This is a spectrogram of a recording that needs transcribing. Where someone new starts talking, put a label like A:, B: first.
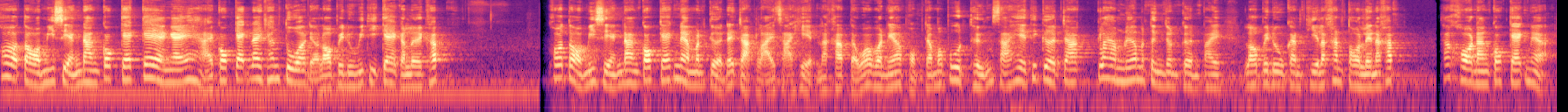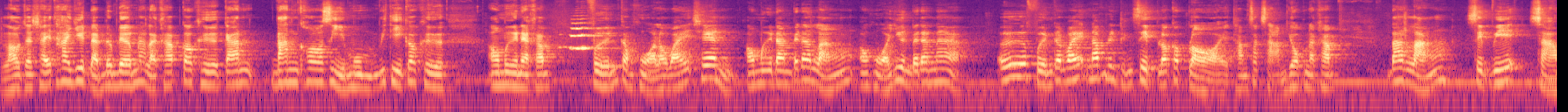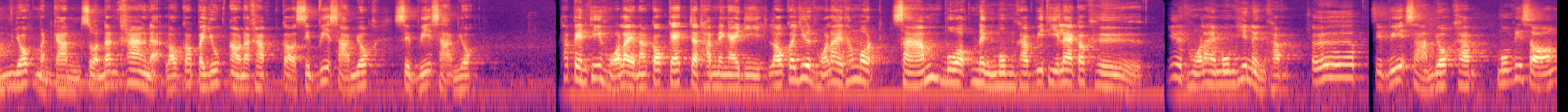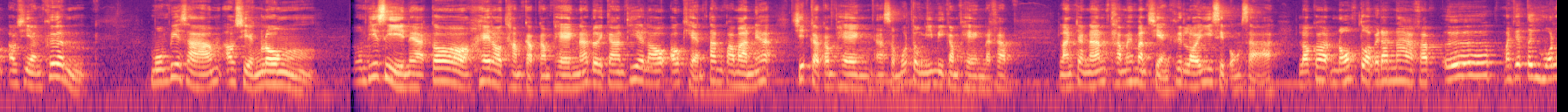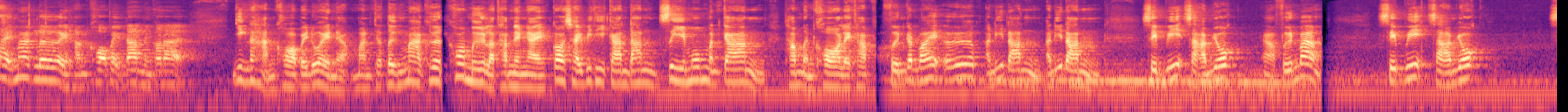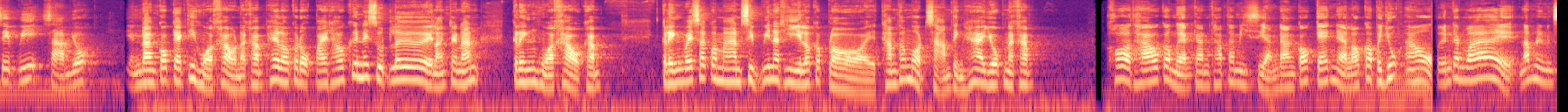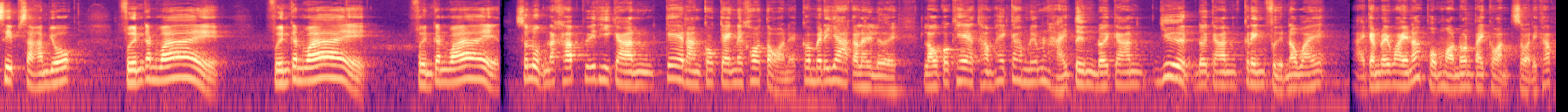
A: ข้อต่อมีเสียงดังก็แก๊กแก้ไง หายก็แก๊กได้ทั้งตัว เดี๋ยวเราไปดูวิธีแก้กันเลยครับ ข้อต่อมีเสียงดังก็แก๊กเนี่ยมันเกิดได้จากหลายสาเหตุนะครับ แต่ว่าวันนี้ผมจะมาพูดถึงสาเหตุที่เกิดจากกล้ามเนื้อมันตึงจนเกินไป เราไปดูกันทีละขั้นตอนเลยนะครับ ถ้าคอดังก็แก๊กเนี่ยเราจะใช้ท่ายืดแบบเดิมๆนั่นแหละครับ ก็คือการดันคอสี่มุมวิธีก็คือเอามือเนี่ยครับฝืนกับหัวเราไว้ เช่น เอามือดันไปด้านหลัง เอาหัวยื่นไปด้านหน้า เออฝืนกันไว้นับ1นถึงสิแล้วก็ปล่อยทำสัก 3 ยกนะครับ ด้านหลัง 10 วิ 3 ยกเหมือนกัน ส่วนด้านข้างเนี่ยเราก็ประยุกต์เอานะครับ ก็ 10 วิ 3 ยก 10 วิ 3 ยก ถ้าเป็นที่หัวไหล่นะก็แก๊กจะทำยังไงดี เราก็ยืดหัวไหล่ทั้งหมด 3 บวก 1 มุมครับ วิธีแรกก็คือ ยืดหัวไหล่มุมที่ 1 ครับเออสิบวิ 3 ยกครับ มุมที่ 2 เอาเฉียงขึ้น มุมที่ 3 เอาเฉียงลง มุมที่4เนี่ยก็ให้เราทำกับกำแพงนะ โดยการที่เราเอาแขนตั้งประมาณเนี้ยชิดกับกำแพงสมมติตรงนี้มีกำแพงนะครับ หลังจากนั้นทำให้มันเฉียงขึ้น 120 องศา แล้วก็โน้มตัวไปด้านหน้าครับ เออ มันจะตึงหัวไหล่มากเลย หันคอไปอีกด้านหนึ่งก็ได้ ยิ่งถ้าหันคอไปด้วยเนี่ย มันจะตึงมากขึ้น ข้อมือล่ะทำยังไง ก็ใช้วิธีการดัน 4 มุมเหมือนกันทำเหมือนคอเลยครับ ฝืนกันไว้ เออ อันนี้ดัน อันนี้ดัน 10 วิ 3 ยก อ่า ฝืนบ้าง 10 วิ 3 ยก 10 วิ 3 ยกเสียงดังก็แก๊กที่หัวเข่านะครับ ให้เรากระดกปลายเท้าขึ้นให้สุดเลย หลังจากนั้นเกรงหัวเข่าครับ เกรงไว้สักประมาณ 10 วินาทีแล้วก็ปล่อยทำทั้งหมด 3-5 ยกนะครับ ข้อเท้าก็เหมือนกันครับ ถ้ามีเสียงดังก็แก๊กเนี่ยเราก็ประยุกต์เอาฝืนกันไว้ นับ1นึ่งถึงสิสามยก ฝืนกันไว้ ฝืนกันไว้ ฝืนกันไว้ สรุปนะครับวิธีการแก้ดังก็แก๊กในข้อต่อเนี่ยก็ไม่ได้ยากอะไรเลย เราก็แค่ทำให้กล้ามเนื้อมันหายตึง โดยการยืด โดยการเกรงฝืนเอาไว้ หายกันไวๆนะ ผมหมอนนท์ไปก่อน สวัสดีครับ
